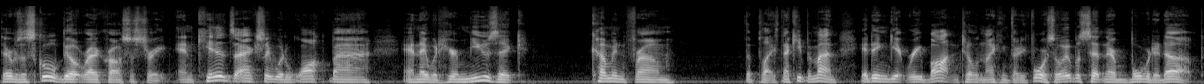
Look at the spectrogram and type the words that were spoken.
There was a school built right across the street, and kids actually would walk by and they would hear music coming from the place. Now, keep in mind, it didn't get rebought until 1934, so it was sitting there boarded up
